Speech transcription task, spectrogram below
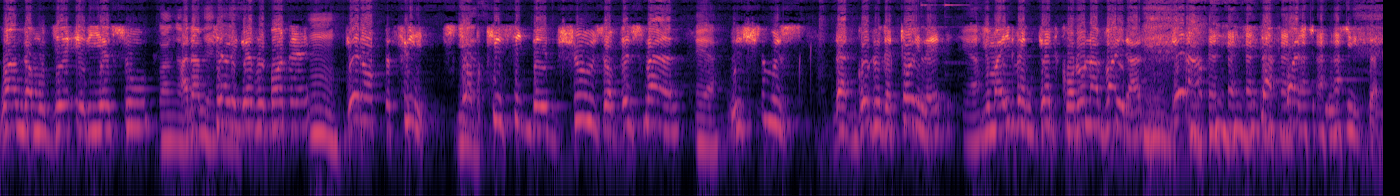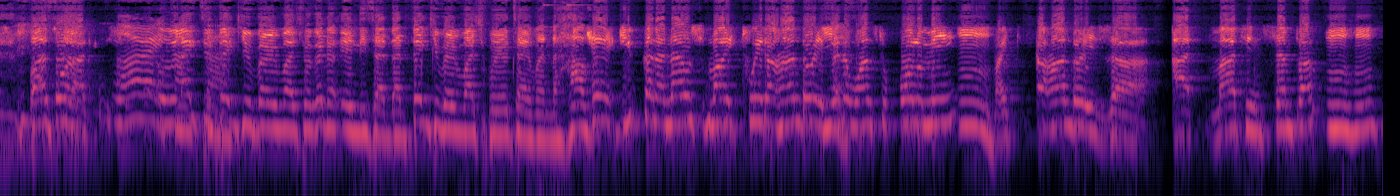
Wanga Muje Eriesu. And I'm telling everybody, get off the feet. Stop Yes. kissing the shoes of this man. Yeah. These shoes that go to the toilet. Yeah. You might even get coronavirus. Get up. Start worshiping Jesus. That's all I can say. All right. We would like to thank you very much. We're going to end this at that. Thank you very much for your time and have. Okay, you can announce my Twitter handle if Yes. anyone wants to follow me. Mm. My Twitter handle is uh, at Martin Ssempa. Mm-hmm.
